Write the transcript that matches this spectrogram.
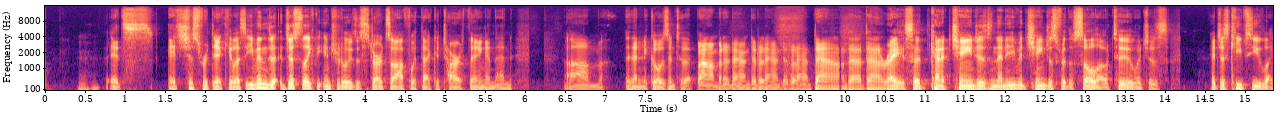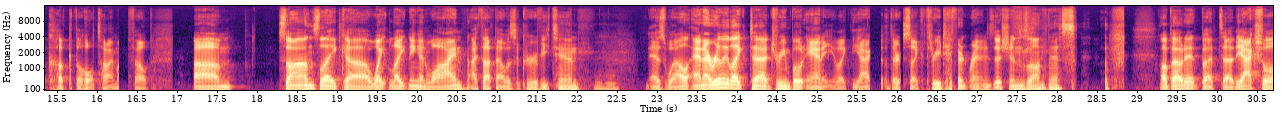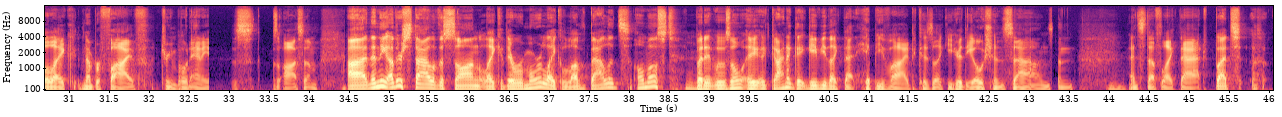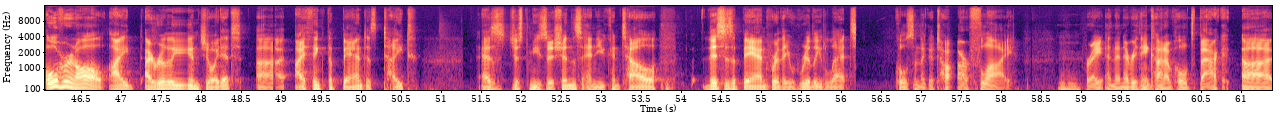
It's it's just ridiculous. Even j- just like the interludes, it starts off with that guitar thing, and then um, and then it goes into the bam da down da down da down down da down right. So it kind of changes, and then it even changes for the solo too, which is it just keeps you like hooked the whole time. I felt. Um, songs like uh, White Lightning and Wine. I thought that was a groovy tune as well, and I really liked uh, Dreamboat Annie. Like the act, there's like three different renditions on this about it, but uh, the actual like number five, Dreamboat Annie, was, was awesome. Uh, then the other style of the song, like there were more like love ballads almost, but it was it kind of gave you like that hippie vibe because like you hear the ocean sounds and and stuff like that. But over and all, I I really enjoyed it. Uh, I think the band is tight as just musicians, and you can tell this is a band where they really let vocals and the guitar fly, right? And then everything kind of holds back. Uh,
